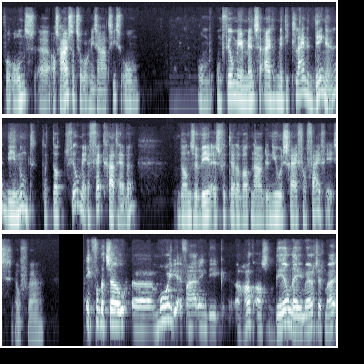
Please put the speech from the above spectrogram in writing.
voor ons uh, als huisartsenorganisaties om, om, om veel meer mensen eigenlijk met die kleine dingen die je noemt, dat dat veel meer effect gaat hebben dan ze weer eens vertellen wat nou de nieuwe schijf van vijf is. Of, uh... Ik vond het zo uh, mooi, die ervaring die ik had als deelnemer, zeg maar,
